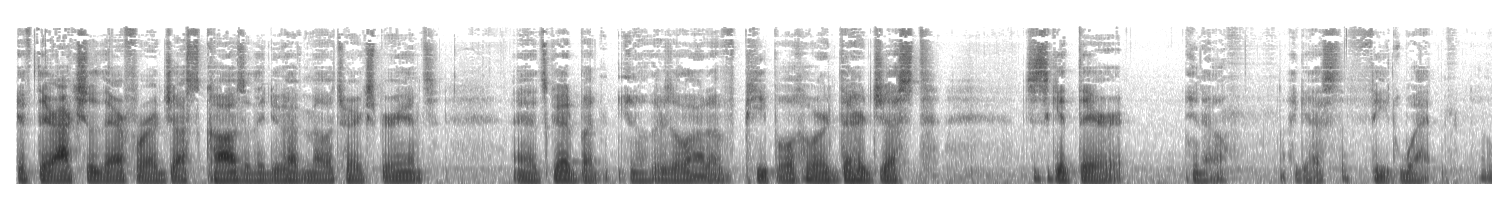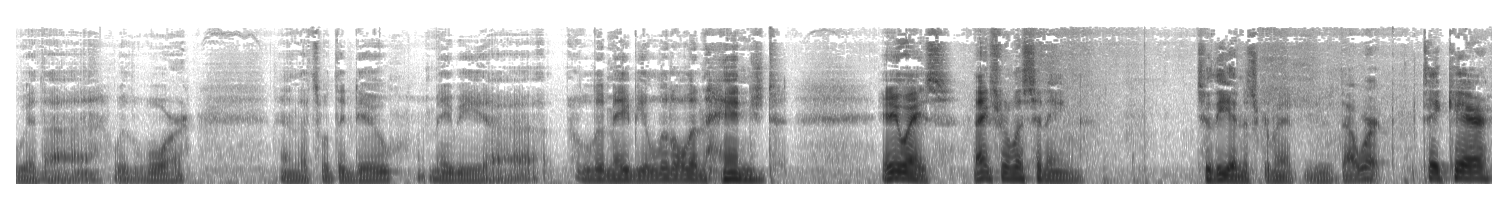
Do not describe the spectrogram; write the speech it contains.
if they're actually there for a just cause and they do have military experience, and it's good. But you know, there's a lot of people who are there just just to get their you know, I guess the feet wet with uh, with war, and that's what they do. Maybe uh, maybe a little unhinged. Anyways, thanks for listening to the Indiscriminate News Network. Take care.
